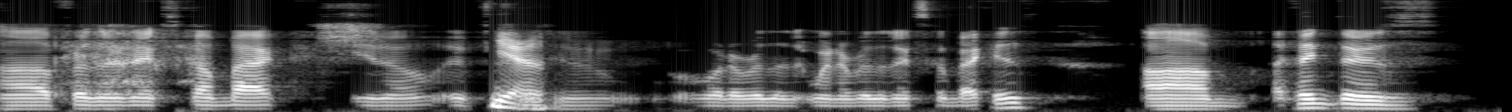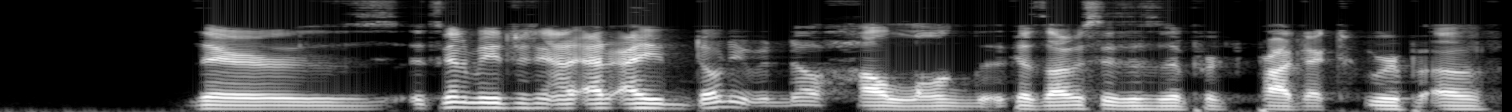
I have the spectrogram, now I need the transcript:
uh, for their next comeback. You know, if yeah, you know, whatever the whenever the next comeback is. Um, I think there's there's it's going to be interesting. I, I, I don't even know how long because obviously this is a project group of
